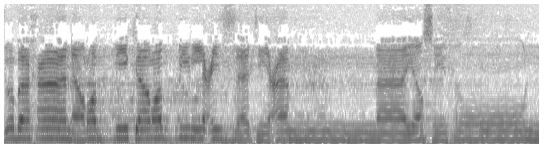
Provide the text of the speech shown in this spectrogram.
سبحان ربك رب العزة عما يصفون.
